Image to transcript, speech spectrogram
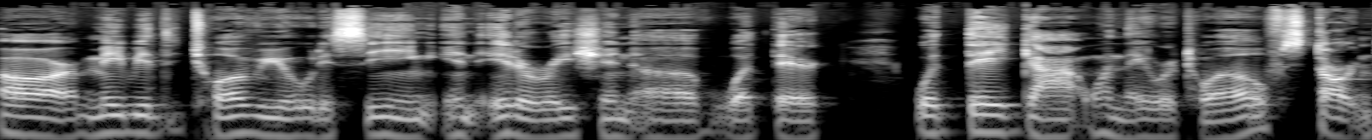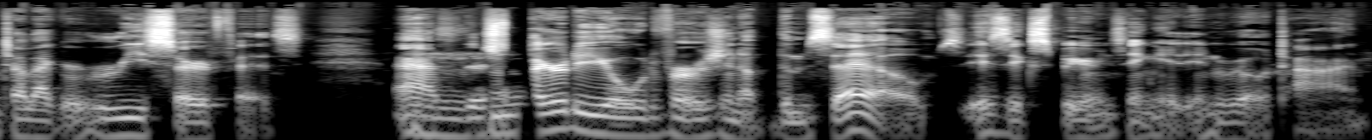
Or maybe the 12 year old is seeing an iteration of what they're what they got when they were 12 starting to like resurface as mm-hmm. this 30 year old version of themselves is experiencing it in real time.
